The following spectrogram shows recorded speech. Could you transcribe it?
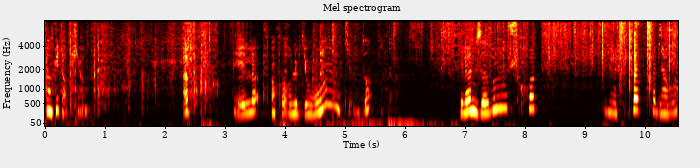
tant pis, tant pis. hein. Hop. Et là, encore le petit rond qui est dedans. Et là, nous avons, je crois, je n'arrive pas très bien voir.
